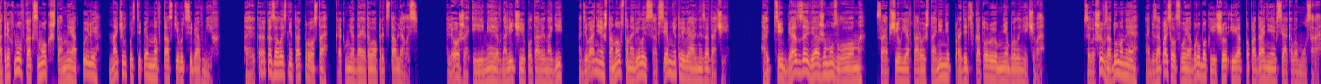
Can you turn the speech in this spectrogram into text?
Отряхнув как смог штаны от пыли, начал постепенно втаскивать себя в них. А это оказалось не так просто, как мне до этого представлялось. Лежа и имея в наличии полторы ноги, одевание штанов становилось совсем нетривиальной задачей. «От тебя завяжем узлом», — сообщил я второй штанине, продеть в которую мне было нечего. Совершив задуманное, обезопасил свой обрубок еще и от попадания всякого мусора.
